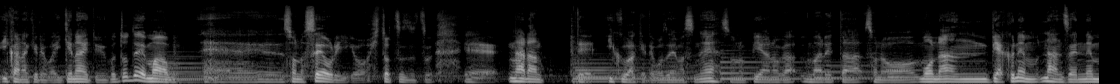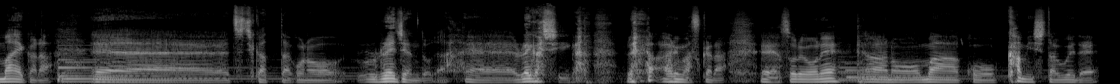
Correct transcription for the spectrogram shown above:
いかなければいけないということでまあ、えー、そのセオリーを一つずつ、えー、並んっていくわけでございますね。そのピアノが生まれたそのもう何百年何千年前から、えー、培ったこのレジェンドが、えー、レガシーが ありますから、えー、それをねあのまあこう加味した上で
